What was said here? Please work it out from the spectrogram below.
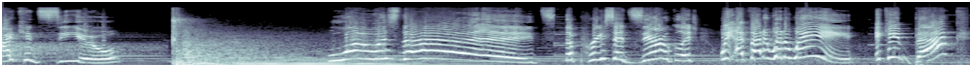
I can see you. What was that? The preset zero glitch. Wait, I thought it went away. It came back?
